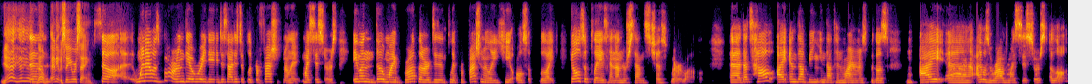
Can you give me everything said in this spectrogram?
Yeah, yeah, yeah. no. Anyway, so you were saying. So uh, when I was born, they already decided to play professionally. My sisters, even though my brother didn't play professionally, he also like he also plays and understands chess very well. Uh, that's how I end up being in that environment because I uh, I was around my sisters a lot,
